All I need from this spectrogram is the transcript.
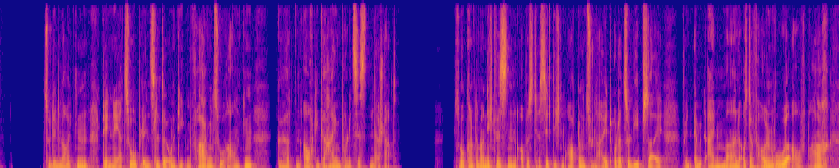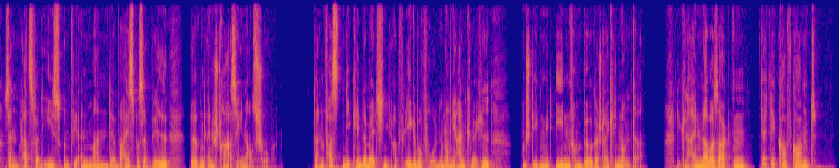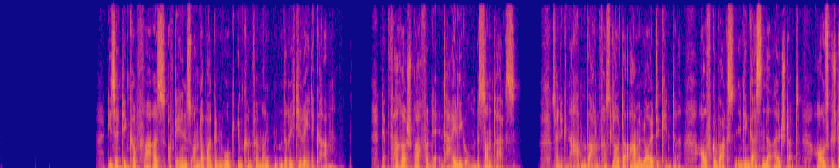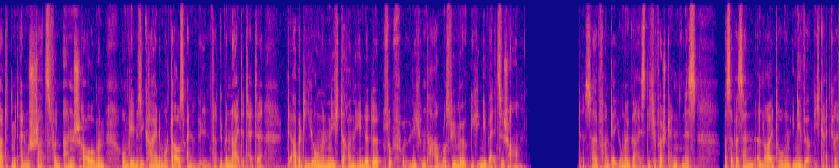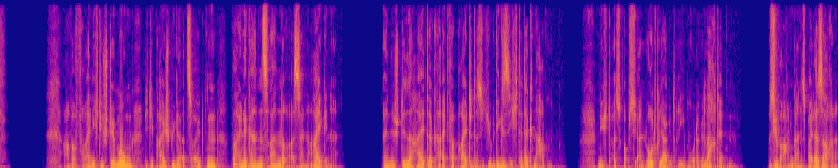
Zu den Leuten, denen er zublinzelte und die ihm Fragen zuraunten, gehörten auch die Geheimpolizisten der Stadt. So konnte man nicht wissen, ob es der sittlichen Ordnung zu leid oder zu lieb sei, wenn er mit einem Mal aus der faulen Ruhe aufbrach, seinen Platz verließ und wie ein Mann, der weiß, was er will, irgendeine Straße hinausschob. Dann fassten die Kindermädchen ihre Pflegebefohlenen um die Handknöchel und stiegen mit ihnen vom Bürgersteig hinunter. Die Kleinen aber sagten, der Dickkopf kommt. Dieser Dickkopf war es, auf den sonderbar genug im Konfirmandenunterricht die Rede kam. Der Pfarrer sprach von der Entheiligung des Sonntags. Seine Knaben waren fast lauter arme Leutekinder, aufgewachsen in den Gassen der Altstadt, ausgestattet mit einem Schatz von Anschauungen, um dem sie keine Mutter aus einem Villenviertel beneidet hätte, der aber die Jungen nicht daran hinderte, so fröhlich und harmlos wie möglich in die Welt zu schauen. Deshalb fand der junge Geistliche Verständnis, als er bei seinen Erläuterungen in die Wirklichkeit griff. Aber freilich die Stimmung, die die Beispiele erzeugten, war eine ganz andere als seine eigene. Eine stille Heiterkeit verbreitete sich über die Gesichter der Knaben. Nicht als ob sie Allotria getrieben oder gelacht hätten. Sie waren ganz bei der Sache.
